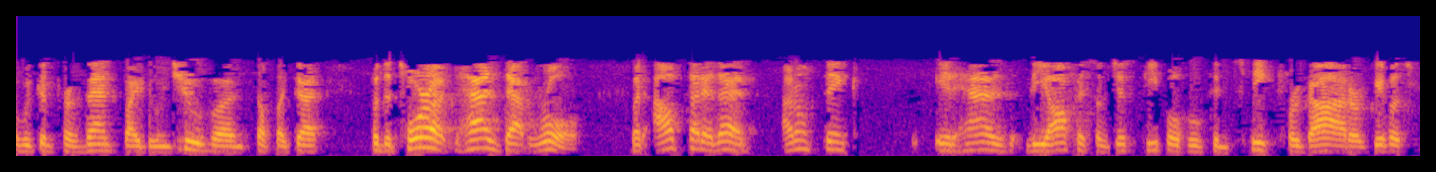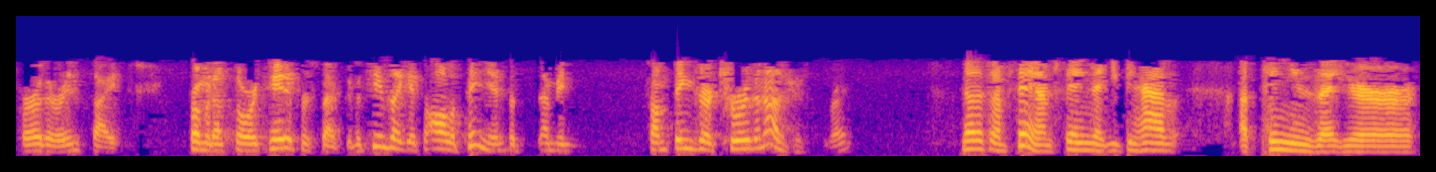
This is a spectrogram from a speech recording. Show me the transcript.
we could prevent by doing tshuva and stuff like that. But the Torah has that role. But outside of that, I don't think it has the office of just people who can speak for God or give us further insight from an authoritative perspective. It seems like it's all opinion, but I mean, some things are truer than others, right? No, that's what I'm saying. I'm saying that you can have opinions that you're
